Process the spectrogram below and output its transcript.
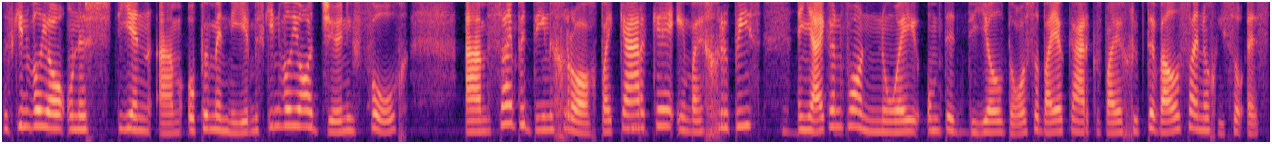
miskien wil jy haar ondersteun ehm um, op 'n manier, miskien wil jy haar journey volg. Ehm um, sy bedien graag by kerke en by groepies en jy kan vir haar nooi om te deel daarso by jou kerk of by 'n groep terwyl sy nog hierso is.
